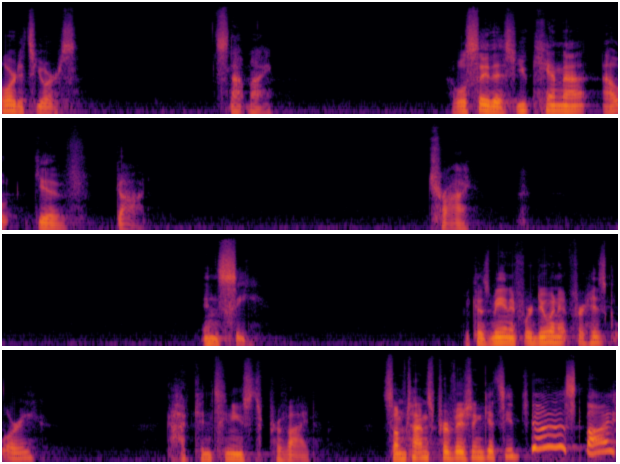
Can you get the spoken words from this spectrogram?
Lord, it's yours. It's not mine. I will say this you cannot outgive God. Try and see. Because, man, if we're doing it for His glory, God continues to provide. Sometimes provision gets you just by.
